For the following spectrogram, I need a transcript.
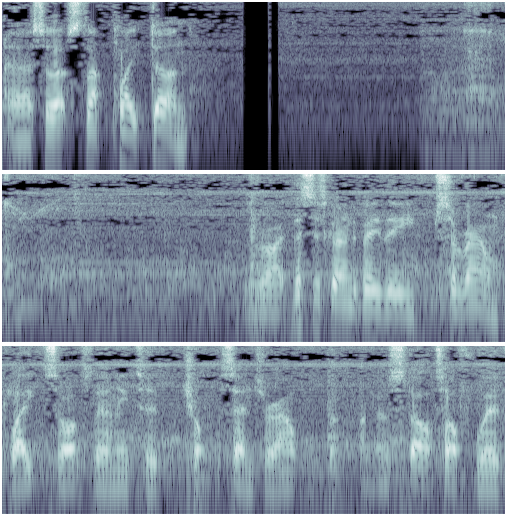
Uh, so that's that plate done. Right, this is going to be the surround plate, so obviously I need to chop the centre out. But I'm going to start off with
